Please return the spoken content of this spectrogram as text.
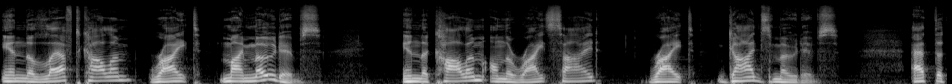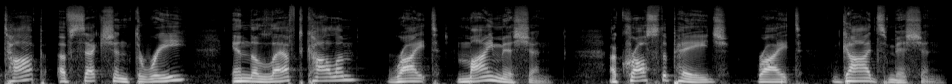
in the left column, write my motives. In the column on the right side, write God's motives. At the top of section three, in the left column, write my mission. Across the page, write God's mission.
